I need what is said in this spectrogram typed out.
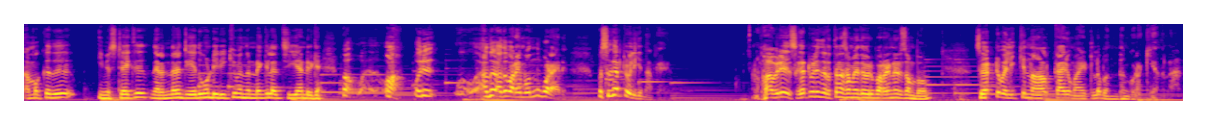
നമുക്കിത് ഈ മിസ്റ്റേക്ക് നിരന്തരം ചെയ്തുകൊണ്ടിരിക്കുമെന്നുണ്ടെങ്കിൽ അത് ചെയ്യാണ്ടിരിക്കാൻ. ആ ഒരു അത് അത് പറയുമ്പോൾ ഒന്നും കൂടെ ആര് ഇപ്പോൾ സിഗരറ്റ് വലിക്കുന്ന ആൾക്കാർ അപ്പോൾ അവർ സിഗരറ്റ് വലി നിർത്തുന്ന സമയത്ത് അവർ പറയുന്ന ഒരു സംഭവം സിഗരറ്റ് വലിക്കുന്ന ആൾക്കാരുമായിട്ടുള്ള ബന്ധം കുറയ്ക്കുക എന്നുള്ളതാണ്.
